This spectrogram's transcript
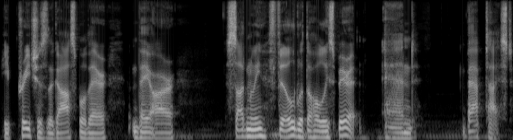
He preaches the gospel there. They are suddenly filled with the Holy Spirit and baptized,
